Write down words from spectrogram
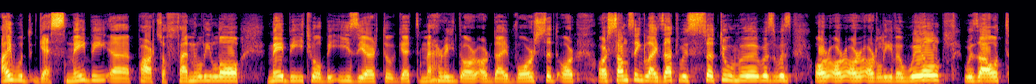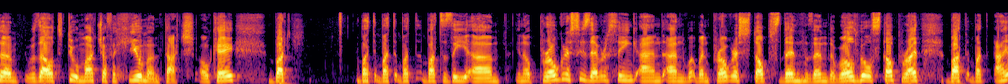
I would guess maybe uh, parts of family law, maybe it will be easier to get married or, or divorced or or something like that with uh, uh, with, with or, or, or, or leave a will without um, without too much of a human touch. Okay, but but but but but the um, you know progress is everything and and when progress stops then then the world will stop right? But but i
